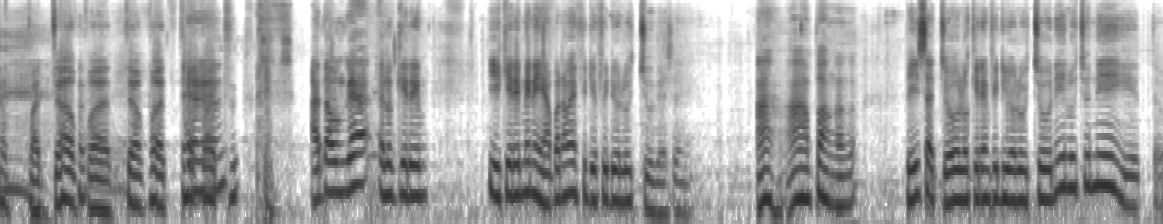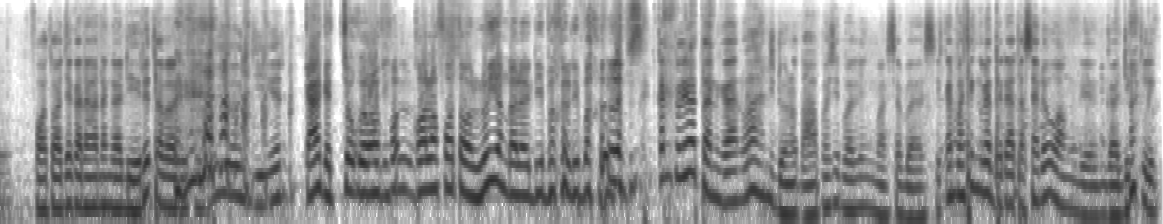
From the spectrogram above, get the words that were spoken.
Cepet cepet cepet Ya kan? Atau enggak lu kirim ya kirim ini apa namanya video-video lucu biasanya. Ah apa enggak enggak. Bisa cuy, lu kirim video lucu nih, lucu nih gitu. Foto aja kadang-kadang nggak dirit apalagi video anjir. Kaget cuy kalau fo- kalau foto lu yang gak di bakal dibalas. Kan kelihatan kan. Wah, di download apa sih paling masa basi. Kan pasti ngeliat dari atasnya doang dia, nggak diklik.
